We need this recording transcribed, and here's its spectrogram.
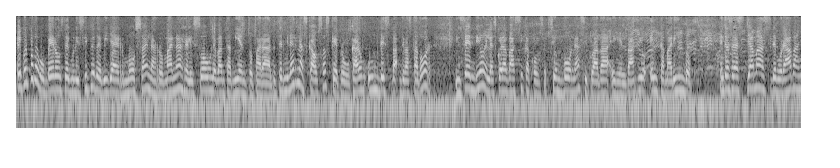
El cuerpo de bomberos del municipio de Villahermosa, en La Romana, realizó un levantamiento para determinar las causas que provocaron un devastador incendio en la escuela básica Concepción Bona, situada en el barrio El Tamarindo. Mientras las llamas devoraban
